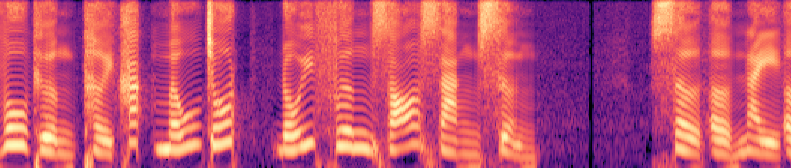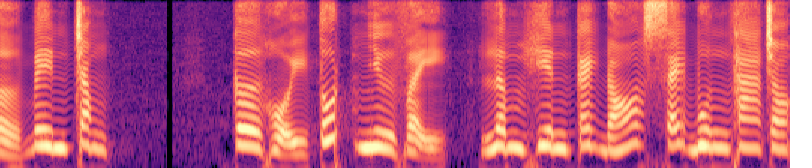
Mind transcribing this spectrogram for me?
vô thường thời khắc mấu chốt, đối phương rõ ràng sưởng. Sở ở này ở bên trong. Cơ hội tốt như vậy, Lâm Hiên cái đó sẽ buông tha cho.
